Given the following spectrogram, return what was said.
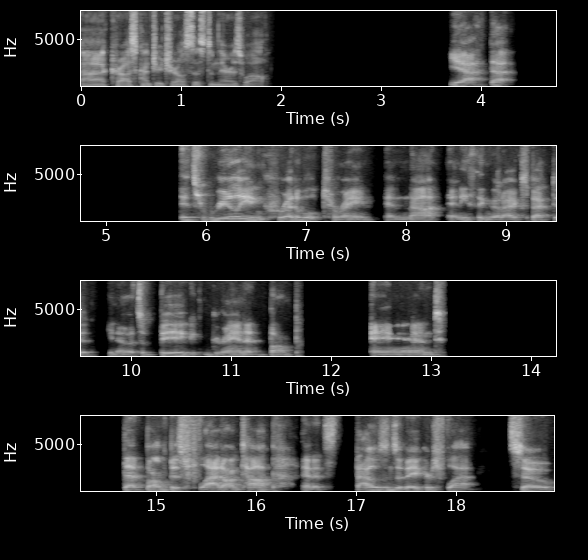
a cross country trail system there as well. Yeah, that it's really incredible terrain and not anything that I expected. You know, it's a big granite bump and that bump is flat on top and it's thousands of acres flat. So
